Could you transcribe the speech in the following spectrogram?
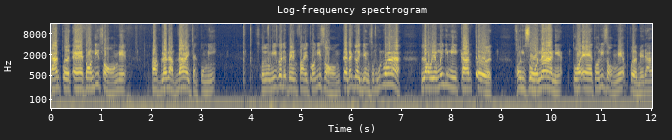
การเปิดแอร์ตอนที่ 2 เนี่ย ปรับระดับได้จากตรงนี้ ส่วนตรงนี้ก็จะเป็นไฟตอนที่ 2 แต่ถ้าเกิดอย่างสมมุติว่าเรายังไม่ได้มีการเปิดคอนโซลหน้าเนี่ยตัวแอร์ตอนที่ 2 เนี่ยเปิดไม่ได้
